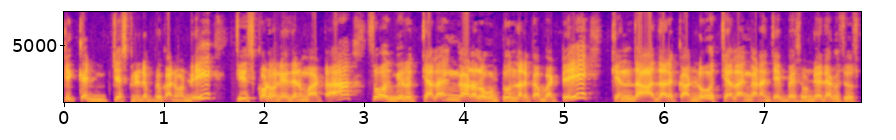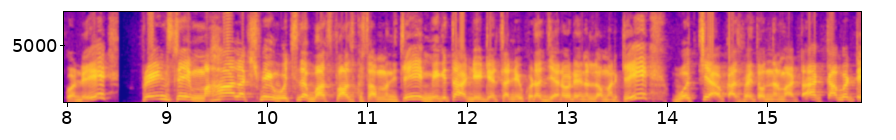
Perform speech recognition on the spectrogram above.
టికెట్ బుక్ చేసుకునేటప్పుడు కానివ్వండి తీసుకోవడం లేదనమాట సో మీరు తెలంగాణలో ఉంటున్నారు కాబట్టి కింద ఆధార్ కార్డులో తెలంగాణ అని చెప్పేసి ఉండేలాగా చూసుకోండి. ఫ్రెండ్స్ ఈ మహాలక్ష్మి ఉచిత బస్ పాస్కు సంబంధించి మిగతా డీటెయిల్స్ అన్ని కూడా జనవరి నెలలో మనకి వచ్చే అవకాశం అయితే ఉందన్నమాట. కాబట్టి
